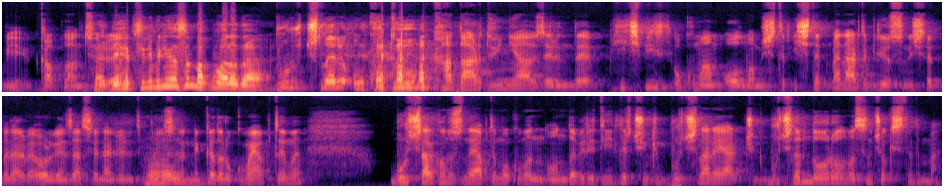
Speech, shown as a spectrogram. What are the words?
bir kaplan Sen türü de hepsini biliyorsun bak bu arada. burçları okuduğum kadar dünya üzerinde hiçbir okumam olmamıştır. İşletmelerde biliyorsun işletmeler ve organizasyonel yönetim konusunda ne kadar okuma yaptığımı burçlar konusunda yaptığım okumanın onda biri değildir. Çünkü burçlar eğer çünkü burçların doğru olmasını çok istedim ben.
